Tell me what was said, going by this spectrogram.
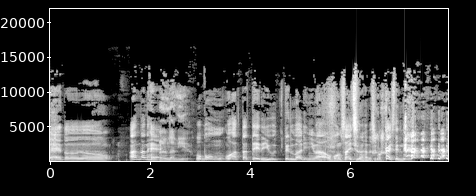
えーっとあんなねえ何？お盆終わった体で言ってる割にはお盆最中の話ばっかりしてるんだよ。え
